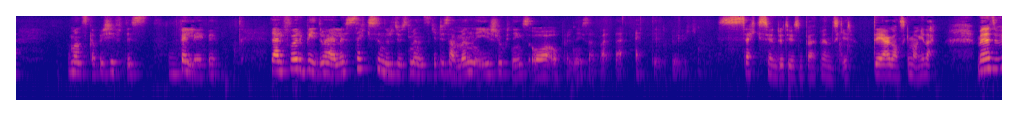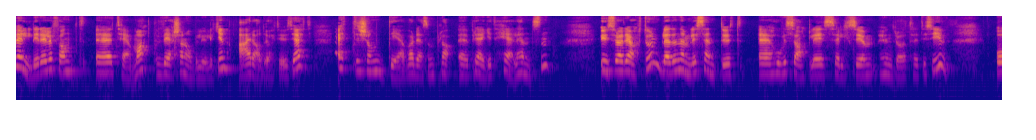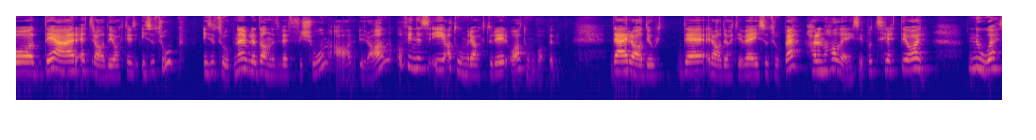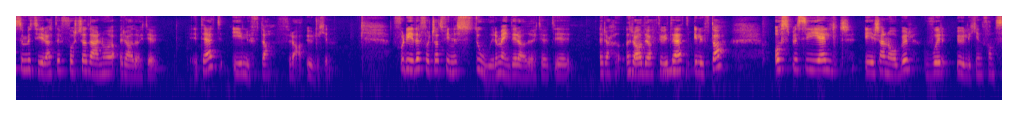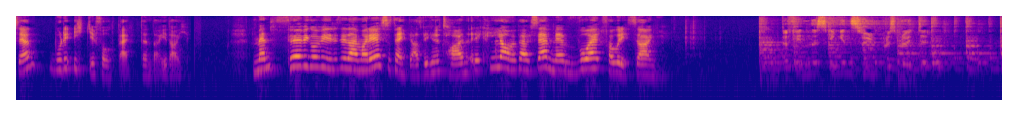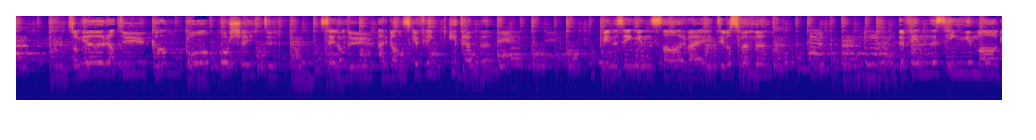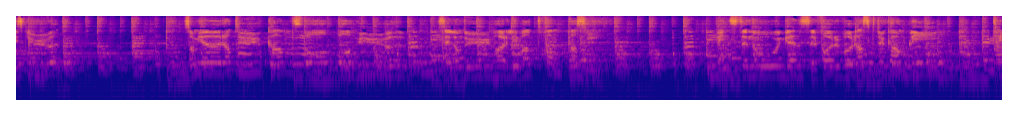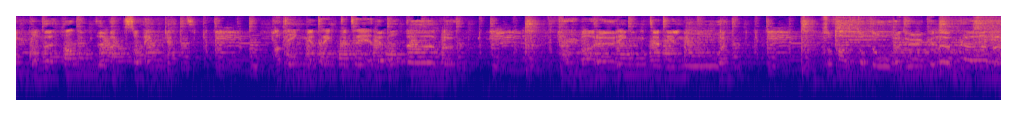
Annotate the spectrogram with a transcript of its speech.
mannskapet skiftes veldig hyppig. Derfor bidro hele 600 000 mennesker til sammen i sluknings- og opprydningsarbeidet etter ulykken. 600 000 mennesker. Det er ganske mange, det. Men et veldig relevant eh, tema ved Tsjernobyl-ulykken er radioaktivitet, ettersom det var det som eh, preget hele hendelsen. Ut fra reaktoren ble det nemlig sendt ut eh, hovedsakelig celsium-137. Og det er et radioaktivt isotrop. Isotropene ble dannet ved fusjon av uran og finnes i atomreaktorer og atomvåpen. Det, radio, det radioaktive isotropet har en halveringstid på 30 år. Noe som betyr at det fortsatt er noe radioaktivitet i lufta fra ulykken. Fordi det fortsatt finnes store mengder radioaktivitet radioaktivitet i lufta. Og spesielt i Tsjernobyl, hvor ulykken fant sted, bor det ikke folk der den dag i dag. Men før vi går videre til deg, Mari, så tenkte jeg at vi kunne ta en reklamepause med vår favorittsang. Det finnes ingen supersprøyter som gjør at du kan gå på skøyter, selv om du er ganske flink i drømme finnes ingen snarvei til å svømme. Det finnes ingen magisk lue som gjør at du kan stå på huet, selv om du har livat fantasi. Fins det noen grenser for hvor rask du kan bli? Tenk om det hadde vært så enkelt at ingen trengte trene og øve. Kunne prøve.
